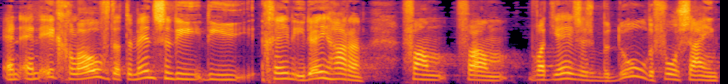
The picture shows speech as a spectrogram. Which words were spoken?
En, en ik geloof dat de mensen die, die geen idee hadden van, van wat Jezus bedoelde voor zijn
